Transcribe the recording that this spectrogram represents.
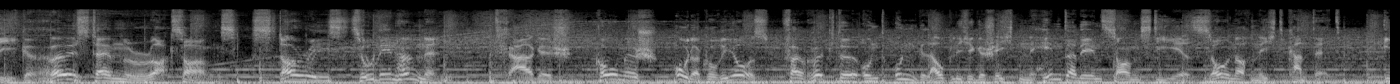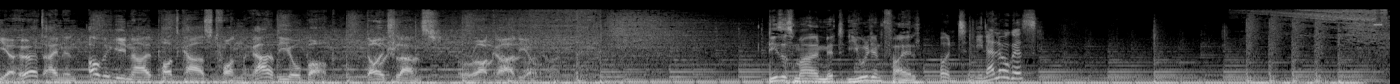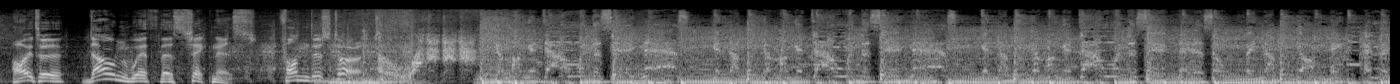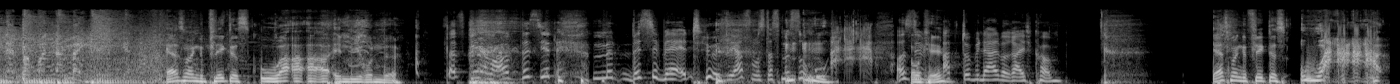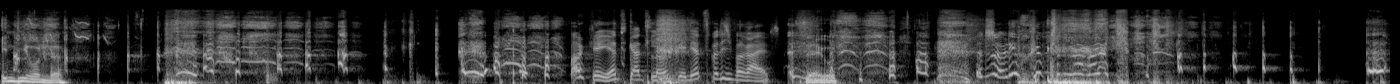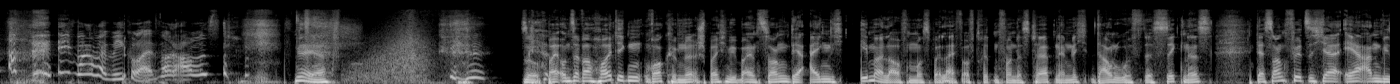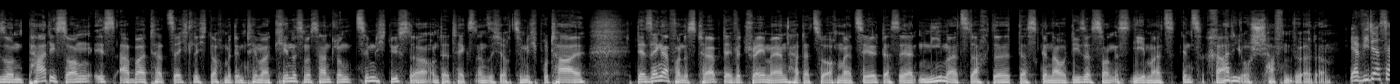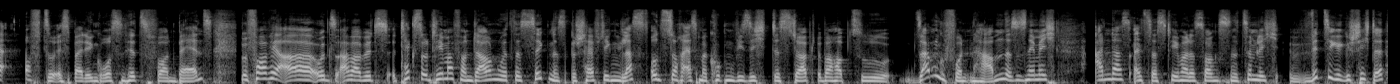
Die größten Rocksongs. Stories zu den Hymnen. Tragisch, komisch oder kurios. Verrückte und unglaubliche Geschichten hinter den Songs, die ihr so noch nicht kanntet. Ihr hört einen Original-Podcast von Radio Bob, Deutschlands Rockradio. Dieses Mal mit Julian Pfeil. Und Nina Loges. Heute Down with the Sickness von Disturbed. Erstmal ein gepflegtes Uaa in die Runde. Das geht aber auch ein bisschen mit ein bisschen mehr Enthusiasmus. Das muss so Uaa aus dem Okay. Abdominalbereich kommen. Erstmal ein gepflegtes Uaa in die Runde. Okay, jetzt kann's losgehen. Jetzt bin ich bereit. Sehr gut. Entschuldigung, ich mach mein Mikro. Ich mache mein Mikro einfach aus. Ja, ja. So, bei unserer heutigen Rockhymne sprechen wir über einen Song, der eigentlich immer laufen muss bei Live-Auftritten von Disturbed, nämlich Down with the Sickness. Der Song fühlt sich ja eher an wie so ein Partysong, ist aber tatsächlich doch mit dem Thema Kindesmisshandlung ziemlich düster und der Text an sich auch ziemlich brutal. Der Sänger von Disturbed, David Trayman, hat dazu auch mal erzählt, dass er niemals dachte, dass genau dieser Song es jemals ins Radio schaffen würde. Ja, wie das ja oft so ist bei den großen Hits von Bands. Bevor wir äh, uns aber mit Text und Thema von Down with the Sickness beschäftigen, lasst uns doch erstmal gucken, wie sich Disturbed überhaupt zusammengefunden haben. Das ist nämlich anders als das Thema des Songs eine ziemlich witzige Geschichte.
